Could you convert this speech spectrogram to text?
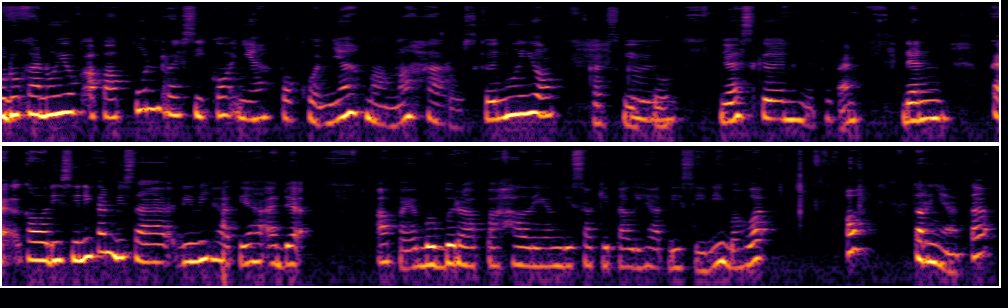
kudu ke New York apa pun resikonya pokoknya mama harus ke New York. Gitu. Gaskeun gitu kan. Dan kayak kalau di sini kan bisa dilihat ya ada apa ya beberapa hal yang bisa kita lihat di sini bahwa oh ternyata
